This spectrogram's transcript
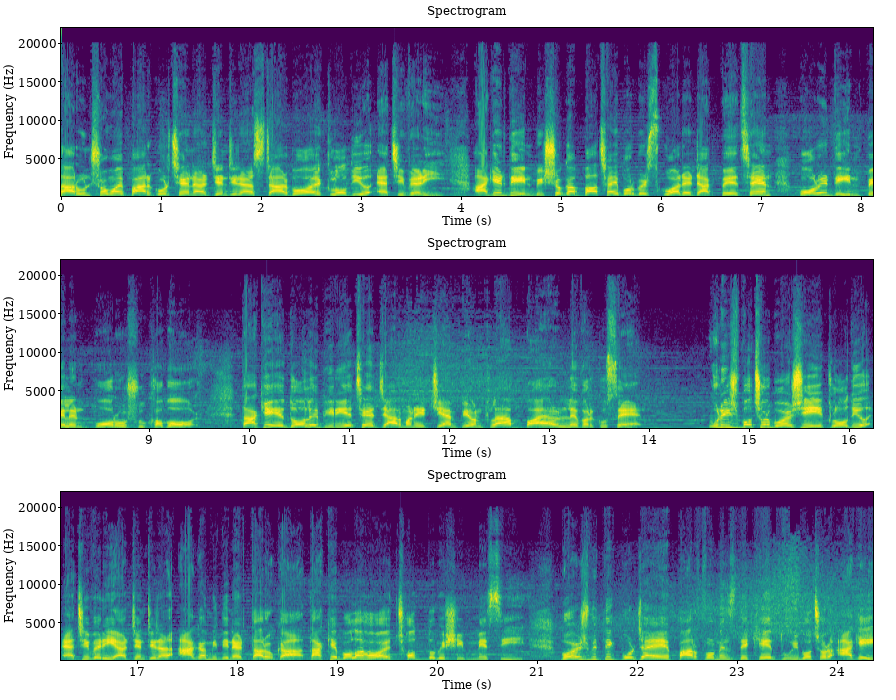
দারুণ সময় পার করছেন আর্জেন্টিনার স্টার বয় ক্লদিও অ্যাচিভেরি। আগের দিন বিশ্বকাপ বাছাই পর্বের স্কোয়াডে ডাক পেয়েছেন, পরের দিন পেলেন বড় সুখবর। তাকে দলে ভিড়িয়েছে জার্মানির চ্যাম্পিয়ন ক্লাব বায়ার লেভারকুসেন। উনিশ বছর বয়সী ক্লদিও অ্যাচিভেরি আর্জেন্টিনার আগামী দিনের তারকা। তাকে বলা হয় ছদ্মবেশী মেসি। বয়সভিত্তিক পর্যায়ে পারফরমেন্স দেখে দুই বছর আগেই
